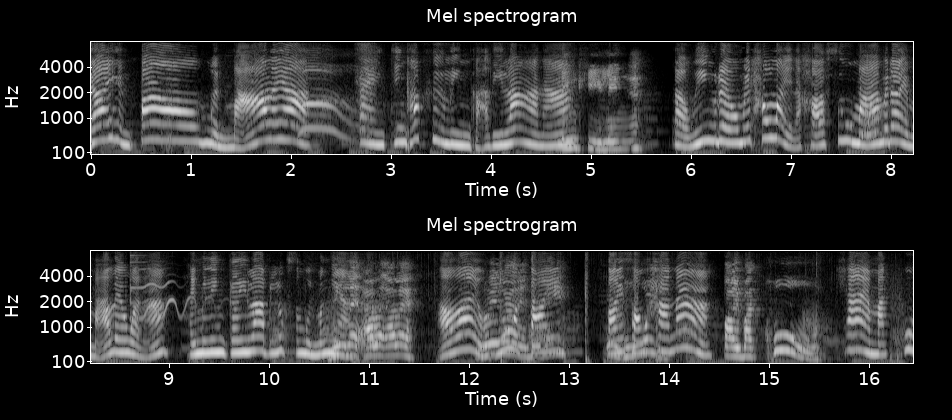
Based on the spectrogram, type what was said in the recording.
ได้เห็นเป้าเหมือนม้าเลยอะแต่จริงๆเขาคือลิงกอริลล่านะ ลิงขี่ลิงไงแต่วิ่งเร็วไม่เท่าไหร่นะคะ สู้ม้าไม่ได้ม้าเร็วกว่านะใครมีลิงกอริลล่าเป็นลูกสมุนบ้างนี่เนี่ยเลยเอาเลยเอาเลย เอาเลยโอ้ลุยโหเลยต่อยลุยต่อยโอ้โหสองขาหน้า ต่อยบัตรคู่ใช่มัดคู่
